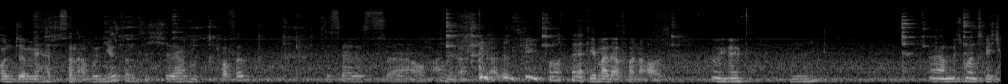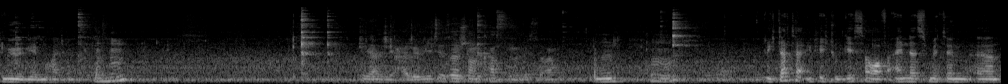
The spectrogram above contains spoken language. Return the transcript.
Und ähm, er hat es dann abonniert und ich ähm, hoffe, dass er das äh, auch angehört hat alles. Ich gehe mal davon aus. Okay. Mhm. Da müssen wir uns richtig Mühe geben heute. Mhm. Ja, die halbe Miete ist ja schon ein Kasten, würde ich sagen. Mhm. Ich dachte eigentlich, du gehst darauf ein, dass ich mit dem ähm,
